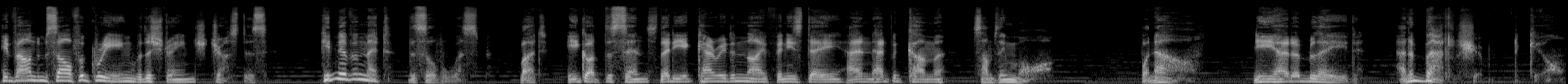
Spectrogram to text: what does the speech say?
he found himself agreeing with a strange justice. He'd never met the Silver Wisp, but he got the sense that he had carried a knife in his day and had become something more. For now, he had a blade and a battleship to kill.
